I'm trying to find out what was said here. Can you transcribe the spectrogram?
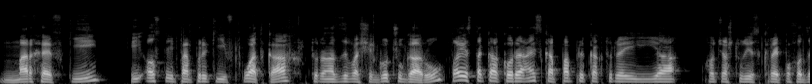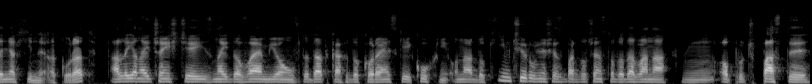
marchewki, i ostrej papryki w płatkach, która nazywa się gochugaru. To jest taka koreańska papryka, której ja, chociaż tu jest kraj pochodzenia Chiny akurat, ale ja najczęściej znajdowałem ją w dodatkach do koreańskiej kuchni. Ona do kimchi również jest bardzo często dodawana. Mm, oprócz pasty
